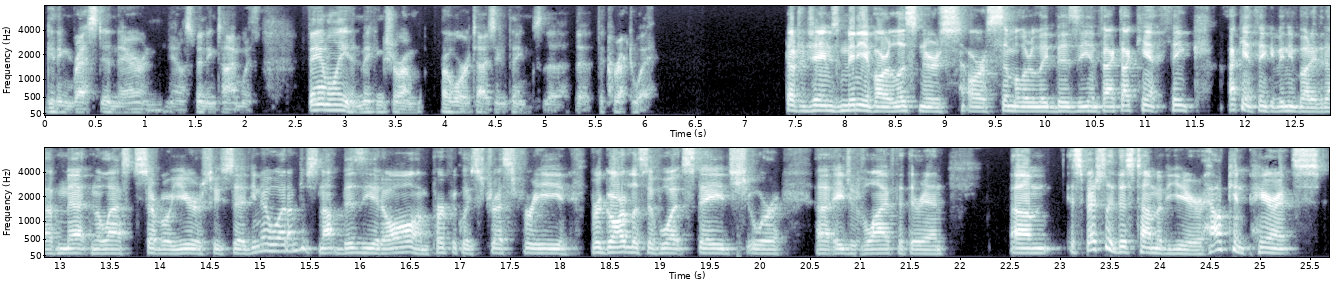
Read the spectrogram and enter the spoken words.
getting rest in there and you know spending time with family and making sure I'm prioritizing things the, the, the correct way. Dr. James, many of our listeners are similarly busy. In fact, I can't think I can't think of anybody that I've met in the last several years who said, "You know what? I'm just not busy at all. I'm perfectly stress free, and regardless of what stage or uh, age of life that they're in." Um, especially this time of year, how can parents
